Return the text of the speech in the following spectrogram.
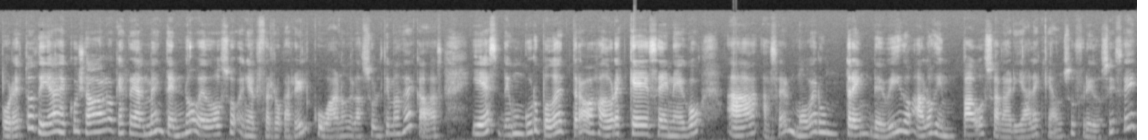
por estos días he escuchado algo que es realmente novedoso en el ferrocarril cubano de las últimas décadas y es de un grupo de trabajadores que se negó a hacer mover un tren debido a los impagos salariales que han sufrido. Sí, sí,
